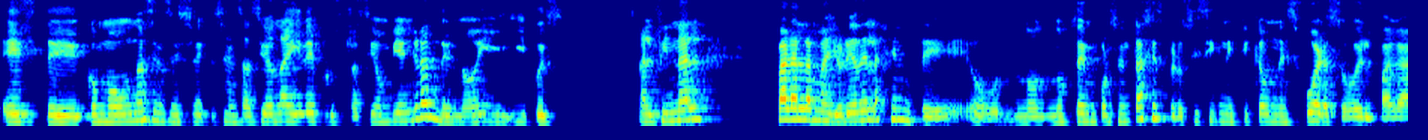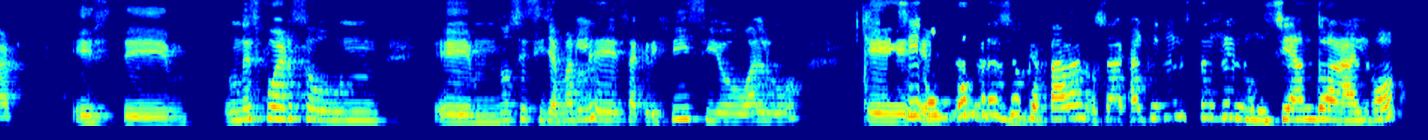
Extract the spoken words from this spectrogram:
este, como una sensación ahí de frustración bien grande, ¿no? Y, pues al final, para la mayoría de la gente, o no, no, sé en porcentajes, pero sí significa un esfuerzo el pagar, este, un esfuerzo, un, eh, no sé si llamarle sacrificio o algo. Eh, sí, un, un precio que pagas, o sea, al final estás renunciando a algo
